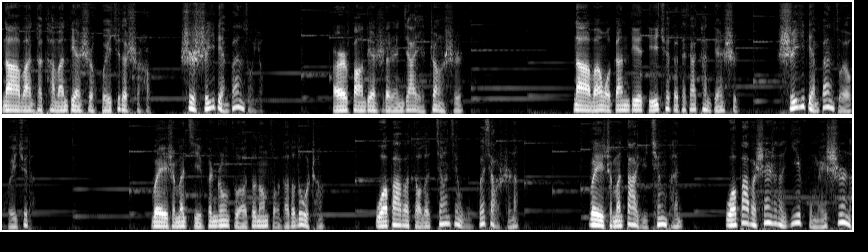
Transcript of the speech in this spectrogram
那晚他看完电视回去的时候是十一点半左右，而放电视的人家也证实，那晚我干爹的确在他家看电视，十一点半左右回去的。为什么几分钟左右都能走到的路程，我爸爸走了将近五个小时呢？为什么大雨倾盆，我爸爸身上的衣服没湿呢？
